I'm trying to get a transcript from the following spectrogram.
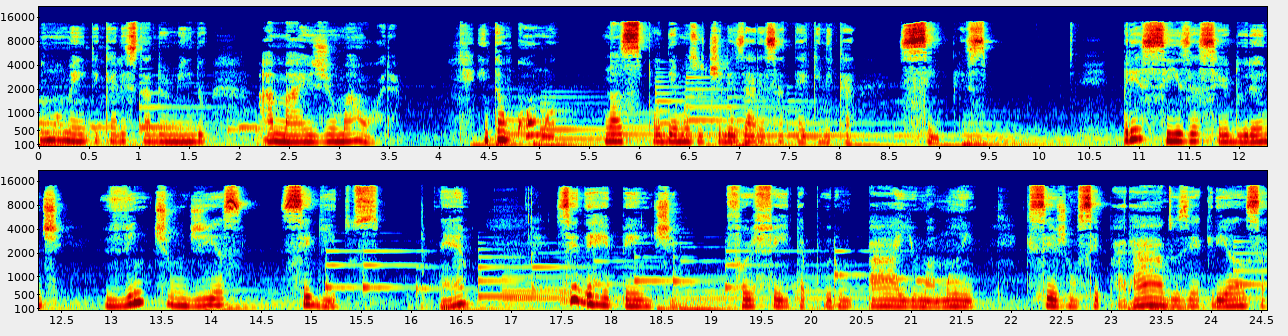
no momento em que ela está dormindo há mais de uma hora. Então, como nós podemos utilizar essa técnica simples? Precisa ser durante 21 dias seguidos, né? Se de repente for feita por um pai e uma mãe que sejam separados e a criança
